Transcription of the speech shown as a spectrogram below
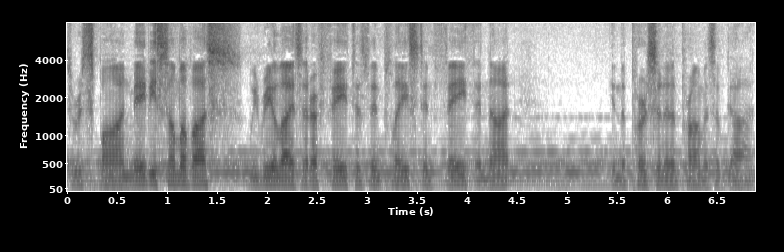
to respond. Maybe some of us, we realize that our faith has been placed in faith and not in the person and the promise of God.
